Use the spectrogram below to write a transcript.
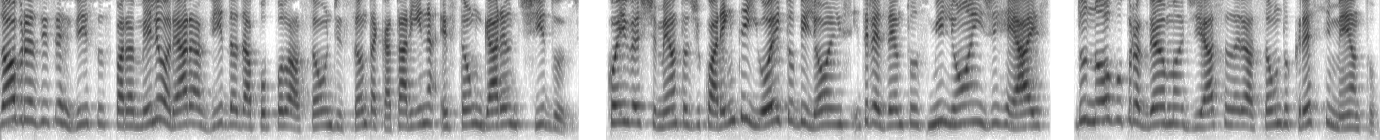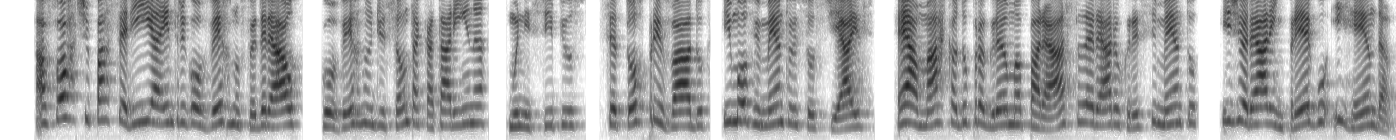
obras e serviços para melhorar a vida da população de Santa Catarina estão garantidos, com investimento de 48 bilhões e 300 milhões de reais do novo Programa de Aceleração do Crescimento. A forte parceria entre governo federal, governo de Santa Catarina, municípios, setor privado e movimentos sociais é a marca do programa para acelerar o crescimento e gerar emprego e renda.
